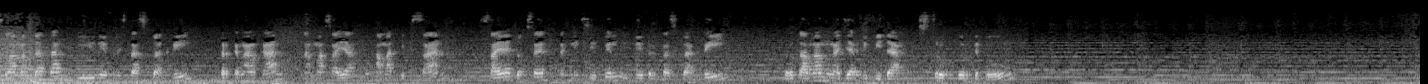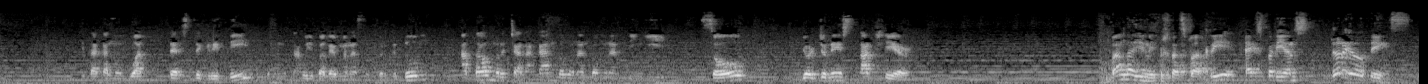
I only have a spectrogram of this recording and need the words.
Selamat datang di Universitas Bakri. Perkenalkan, nama saya Muhammad Iksan. Saya dosen teknik sipil Universitas Bakri, terutama mengajar di bidang struktur gedung, Kita akan membuat test integrity untuk mengetahui bagaimana struktur gedung atau merencanakan bangunan-bangunan tinggi. So, your journey starts here. Bangga Universitas Bakri, experience the real things.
